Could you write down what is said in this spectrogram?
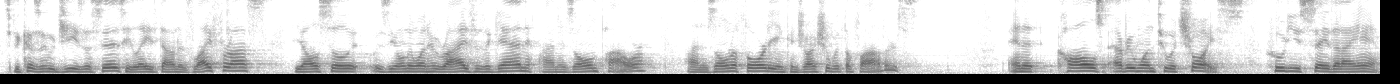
It's because of who Jesus is. He lays down his life for us. He also is the only one who rises again on his own power, on his own authority in conjunction with the Father's. And it calls everyone to a choice. Who do you say that I am?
